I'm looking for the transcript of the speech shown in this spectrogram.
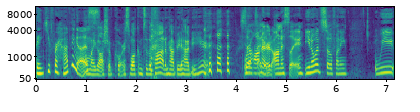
Thank you for having us. Oh my gosh, of course. Welcome to the pod. I'm happy to have you here. We're honored, honestly. You know what's so funny? We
